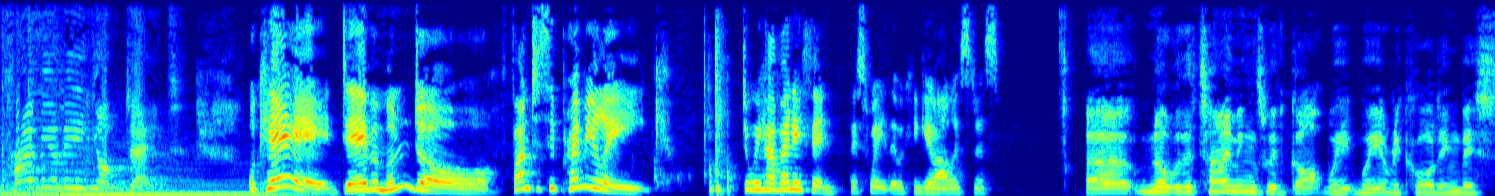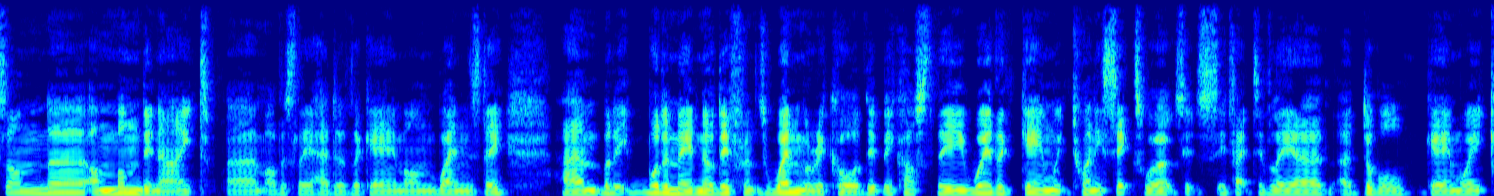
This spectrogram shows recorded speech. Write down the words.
Premier League update. Okay, Dave Amundo, Fantasy Premier League. Do we have anything this week that we can give our listeners? Uh, no, with the timings we've got, we we are recording this on uh, on Monday night, um, obviously ahead of the game on Wednesday. Um, but it would have made no difference when we record it because the way the game week twenty six works, it's effectively a, a double game week.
